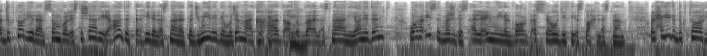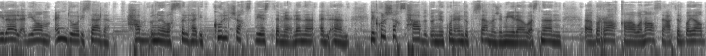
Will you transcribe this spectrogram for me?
الدكتور هلال سنبل استشاري إعادة تأهيل الأسنان التجميلي بمجمع اتحاد أطباء الأسنان يونيدنت ورئيس المجلس العلمي للبورد السعودي في إصلاح الأسنان. والحقيقة الدكتور هلال اليوم عنده رسالة حابب إنه يوصلها لكل شخص بيستمع لنا الآن، لكل شخص حابب إنه يكون عنده ابتسامة جميلة وأسنان آه، براقة وناصعة البياض.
